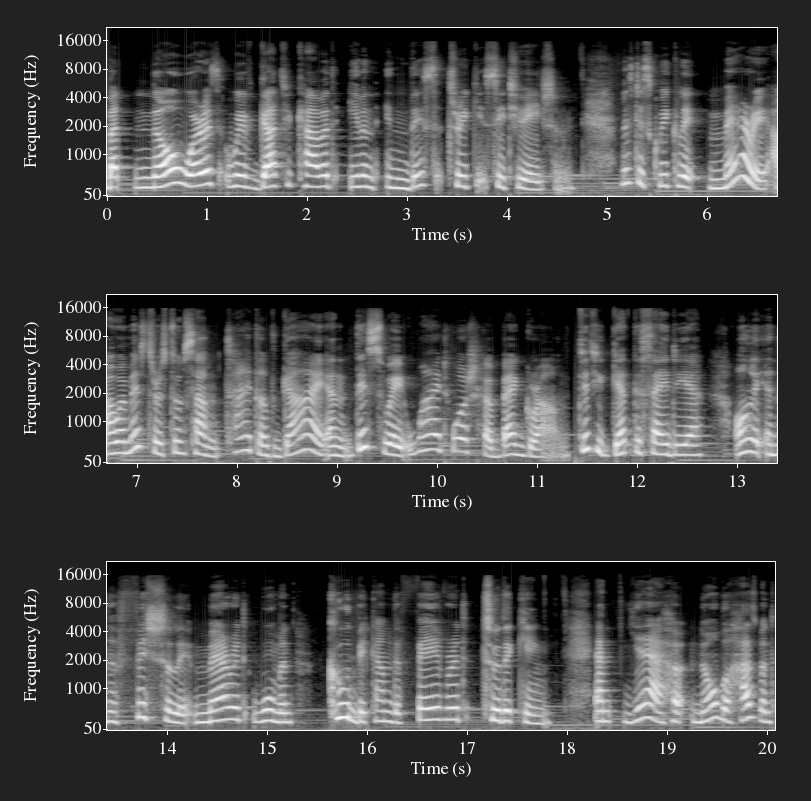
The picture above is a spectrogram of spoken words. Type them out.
But no worries, we've got you covered even in this tricky situation. Let's just quickly marry our mistress to some titled guy and this way whitewash her background. Did you get this idea? Only an officially married woman could become the favorite to the king. And yeah, her noble husband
